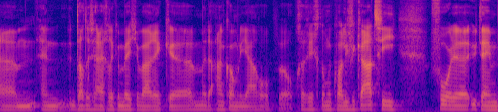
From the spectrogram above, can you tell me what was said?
Um, en dat is eigenlijk een beetje waar ik uh, me de aankomende jaren op, op gericht om de kwalificatie voor de UTMB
